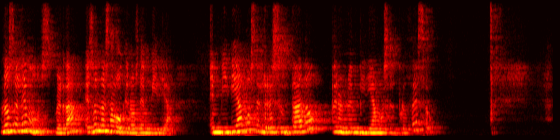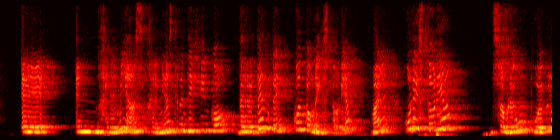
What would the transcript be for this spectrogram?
No solemos, ¿verdad? Eso no es algo que nos dé envidia. Envidiamos el resultado, pero no envidiamos el proceso. 5, de repente cuenta una historia, ¿vale? Una historia sobre un pueblo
